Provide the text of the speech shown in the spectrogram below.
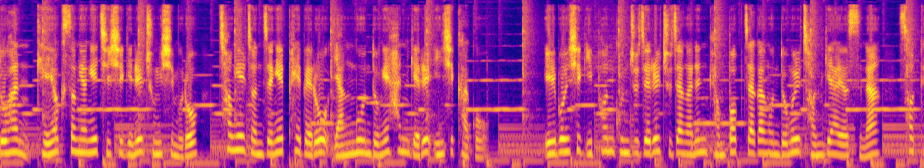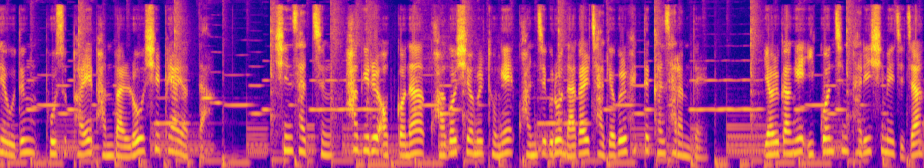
또한 개혁 성향의 지식인을 중심으로 청일 전쟁의 패배로 양무 운동의 한계를 인식하고 일본식 입헌 군주제를 주장하는 변법 자강 운동을 전개하였으나 서태후 등 보수파의 반발로 실패하였다. 신사층, 학위를 얻거나 과거 시험을 통해 관직으로 나갈 자격을 획득한 사람들. 열강의 이권 침탈이 심해지자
